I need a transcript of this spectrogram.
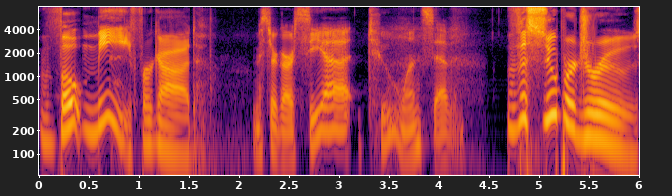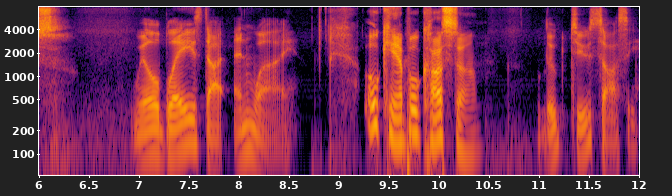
Vote me for God. Mr. Garcia two one seven. The Super Drews. Willblaze.ny. Ocampo Custom. Luke Too Saucy.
